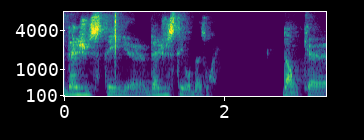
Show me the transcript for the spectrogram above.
d'ajuster, euh, d'ajuster aux besoins. Donc, euh,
